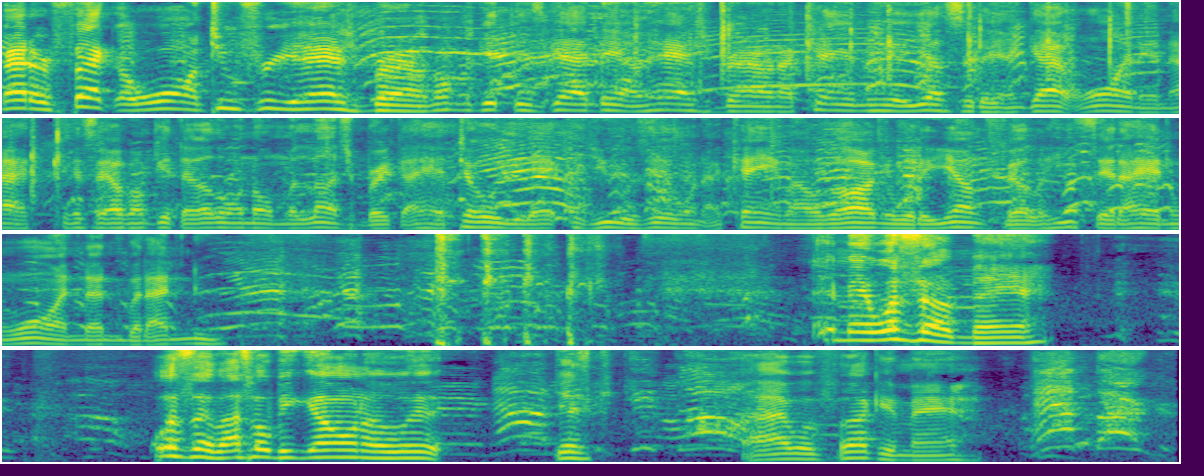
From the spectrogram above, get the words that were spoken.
Matter of fact, I won two free hash browns. I'm gonna get this goddamn hash brown. I came here yesterday and got one, and I guess I'm gonna get the other one on my lunch break. I had told you that because you was here when I came. I was arguing with a young fella. He said I hadn't won nothing, but I knew. hey man, what's up, man? What's up? I supposed to be going or what? Just. All right, well, fuck it, man. Hamburger.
